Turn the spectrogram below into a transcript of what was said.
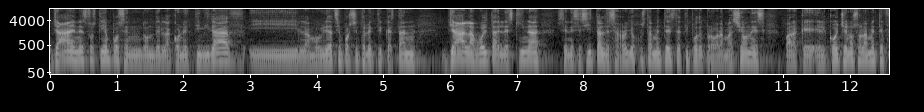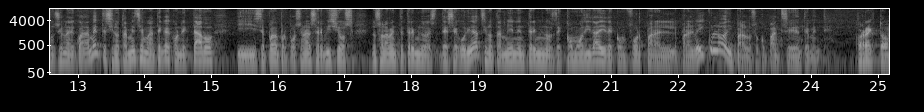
Ya en estos tiempos en donde la conectividad y la movilidad 100% eléctrica están ya a la vuelta de la esquina se necesita el desarrollo justamente de este tipo de programaciones para que el coche no solamente funcione adecuadamente, sino también se mantenga conectado y se puedan proporcionar servicios no solamente en términos de seguridad, sino también en términos de comodidad y de confort para el, para el vehículo y para los ocupantes, evidentemente. Correcto.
